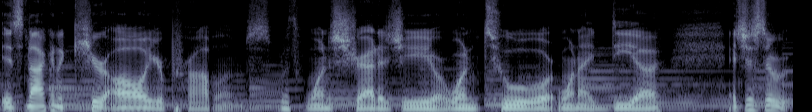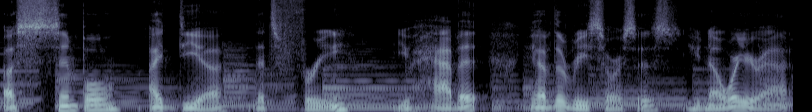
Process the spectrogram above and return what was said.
it's not going to cure all your problems with one strategy or one tool or one idea. It's just a, a simple idea that's free. You have it. You have the resources. You know where you're at.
